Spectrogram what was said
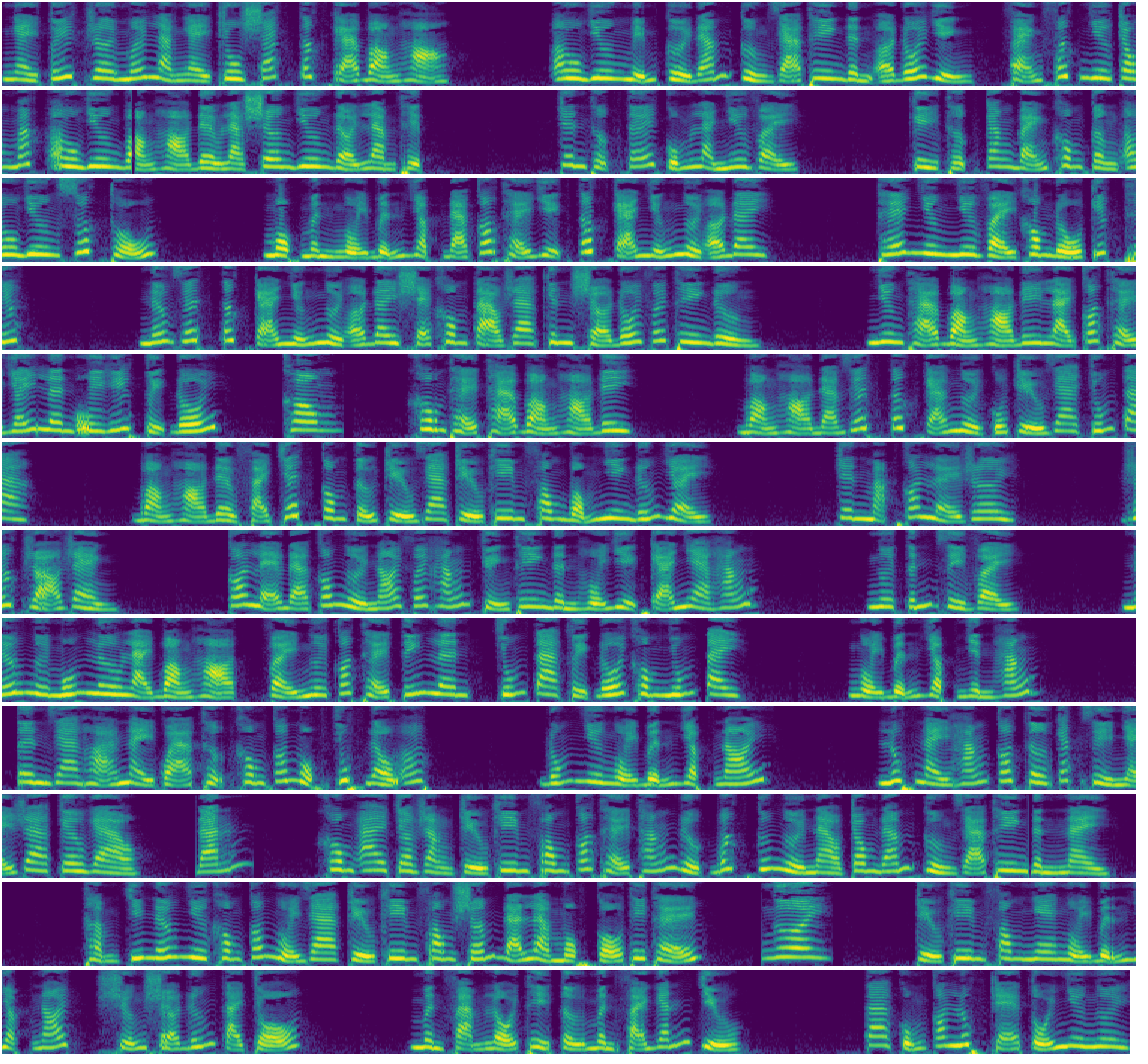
Ngày tuyết rơi mới là ngày tru sát tất cả bọn họ. Âu Dương mỉm cười đám cường giả thiên đình ở đối diện, phản phất như trong mắt Âu Dương bọn họ đều là Sơn Dương đợi làm thịt. Trên thực tế cũng là như vậy. Kỳ thực căn bản không cần Âu Dương xuất thủ. Một mình ngụy bỉnh dập đã có thể diệt tất cả những người ở đây. Thế nhưng như vậy không đủ kiếp thiết. Nếu giết tất cả những người ở đây sẽ không tạo ra kinh sợ đối với thiên đường. Nhưng thả bọn họ đi lại có thể dấy lên uy hiếp tuyệt đối. Không. Không thể thả bọn họ đi. Bọn họ đã giết tất cả người của triệu gia chúng ta. Bọn họ đều phải chết, công tử triệu gia triệu khiêm phong bỗng nhiên đứng dậy. Trên mặt có lệ rơi. Rất rõ ràng. Có lẽ đã có người nói với hắn chuyện thiên đình hủy diệt cả nhà hắn. Ngươi tính gì vậy? Nếu ngươi muốn lưu lại bọn họ, vậy ngươi có thể tiến lên, chúng ta tuyệt đối không nhúng tay. Ngụy Bỉnh Dập nhìn hắn. Tên gia hỏa này quả thực không có một chút đầu óc. Đúng như Ngụy Bỉnh Dập nói. Lúc này hắn có tư cách gì nhảy ra kêu gào. Đánh. Không ai cho rằng Triệu Khiêm Phong có thể thắng được bất cứ người nào trong đám cường giả thiên đình này. Thậm chí nếu như không có ngụy gia Triệu Khiêm Phong sớm đã là một cổ thi thể. Ngươi! Triệu Khiêm Phong nghe Ngụy Bỉnh Dập nói, sững sờ đứng tại chỗ. Mình phạm lỗi thì tự mình phải gánh chịu. Ta cũng có lúc trẻ tuổi như ngươi.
